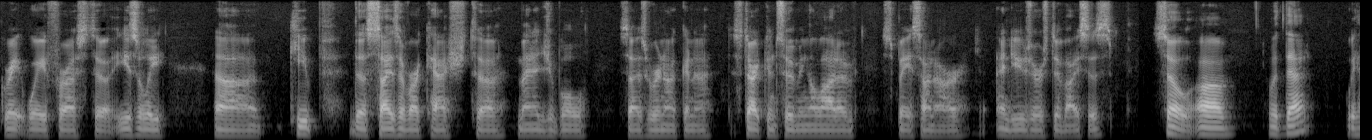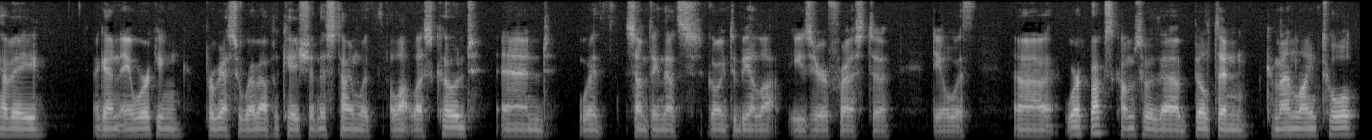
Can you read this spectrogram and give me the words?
great way for us to easily uh, keep the size of our cache to manageable size. We're not going to start consuming a lot of space on our end users devices. So uh, with that we have a again a working progressive web application this time with a lot less code and with something that's going to be a lot easier for us to deal with. Uh, Workbox comes with a built-in command line tool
